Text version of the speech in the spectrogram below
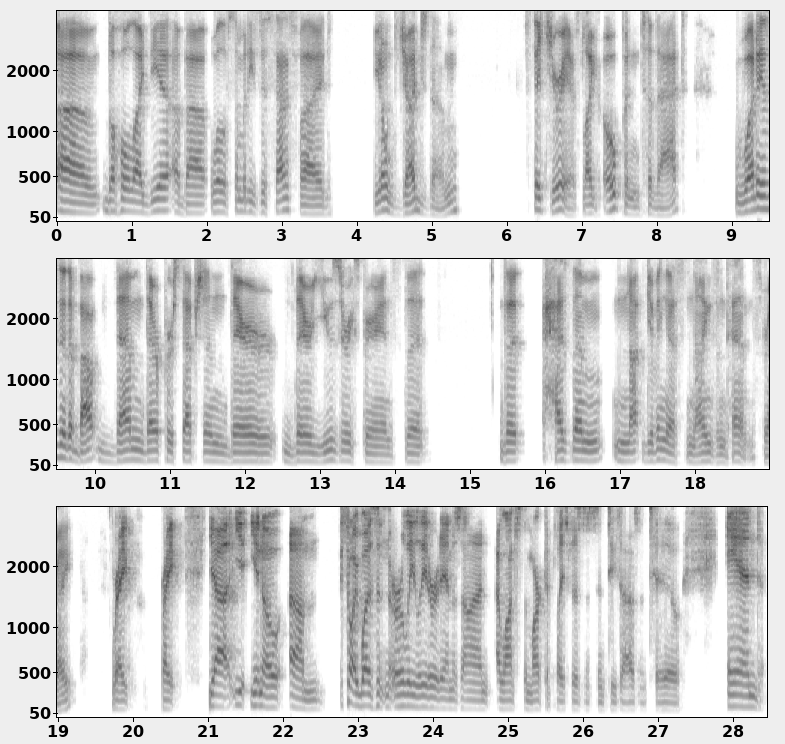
Um, the whole idea about well, if somebody's dissatisfied, you don't judge them. Stay curious, like open to that. What is it about them, their perception, their their user experience that that has them not giving us nines and tens, right? Right. Right. Yeah. You, you know, um, so I was an early leader at Amazon. I launched the marketplace business in 2002. And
